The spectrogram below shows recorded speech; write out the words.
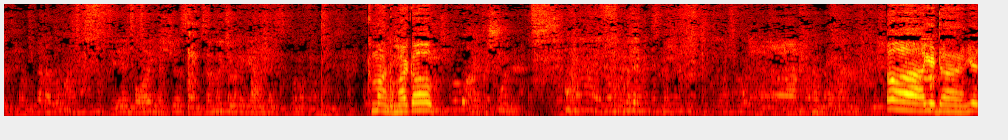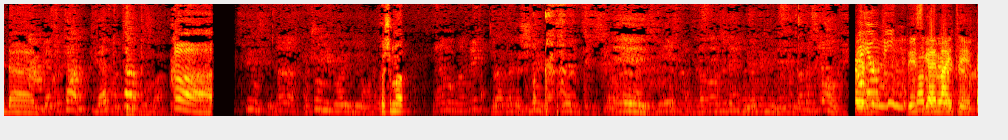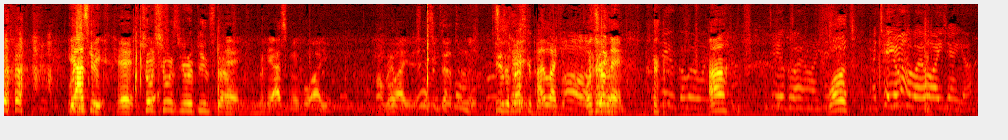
on, DeMarco. Oh, you're done. You're done. You have to tap. You have to tap. Oh. Push him up. This guy, my team. He asked me, hey. Short shoes, European style. Hey, he asked me, who are you? Oh, really? Who are you? Yes. He's a basketball. I like it. Oh. What's your name? huh? What?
